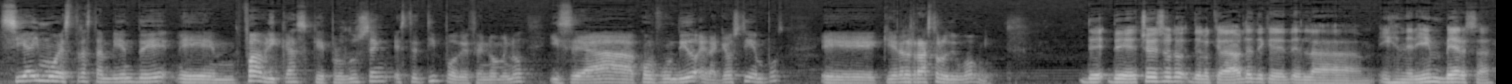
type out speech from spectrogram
sí hay muestras también de eh, fábricas que producen este tipo de fenómenos y se ha confundido en aquellos tiempos eh, que era el rastro de un ovni. De, de hecho, eso de lo que hablas de que de la ingeniería inversa,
